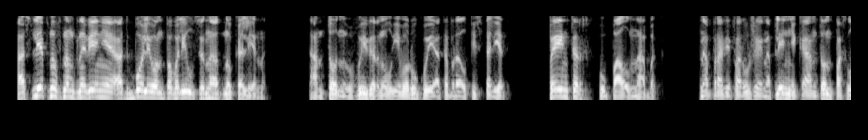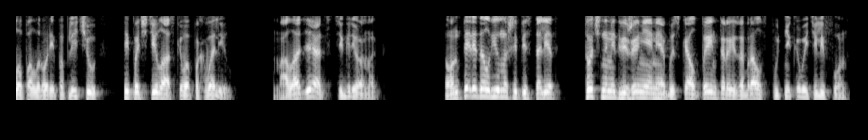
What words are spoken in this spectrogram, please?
Ослепнув на мгновение от боли, он повалился на одно колено. Антон вывернул его руку и отобрал пистолет. Пейнтер упал на бок. Направив оружие на пленника, Антон похлопал Рори по плечу и почти ласково похвалил. «Молодец, тигренок!» Он передал юноше пистолет, точными движениями обыскал Пейнтера и забрал спутниковый телефон.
